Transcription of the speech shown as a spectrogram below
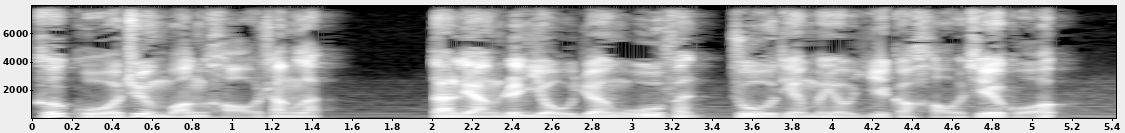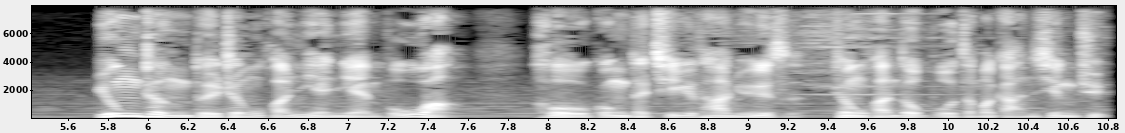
和果郡王好上了。但两人有缘无分，注定没有一个好结果。雍正对甄嬛念念不忘，后宫的其他女子，甄嬛都不怎么感兴趣，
